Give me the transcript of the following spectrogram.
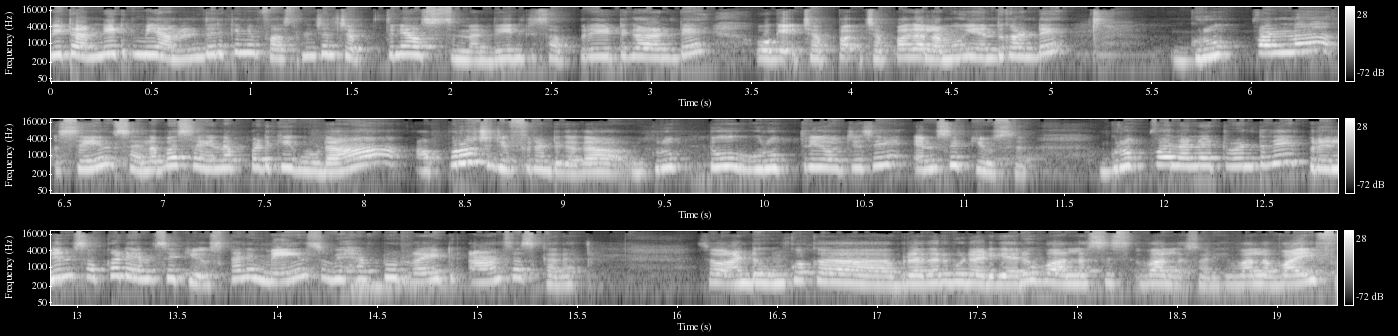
వీటన్నిటికి మీ అందరికీ నేను ఫస్ట్ నుంచి చెప్తూనే వస్తున్నాను దీనికి సపరేట్గా అంటే ఓకే చెప్ప చెప్పగలము. ఎందుకంటే గ్రూప్ వన్ సేమ్ సిలబస్ అయినప్పటికీ కూడా అప్రోచ్ డిఫరెంట్ కదా. గ్రూప్ టూ గ్రూప్ త్రీ వచ్చేసి ఎంసీక్యూస్ గ్రూప్ వన్ అనేటువంటిది ప్రిలిమ్స్ ఒక్కటి ఎంసీక్యూస్ కానీ mains we have to write answers కదా. సో అండ్ ఇంకొక బ్రదర్ కూడా అడిగారు వాళ్ళ సిస్ వాళ్ళ సారీ వాళ్ళ వైఫ్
